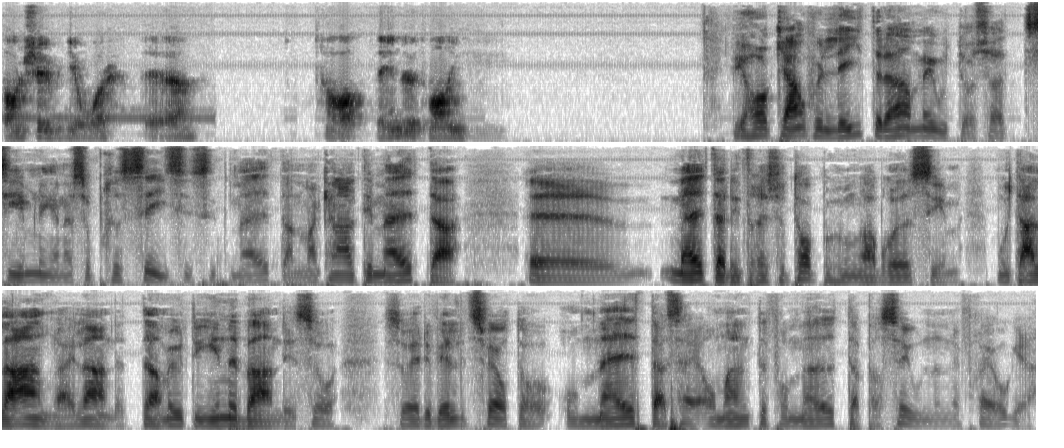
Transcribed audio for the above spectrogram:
15-20 år. Eh, ja, det är en utmaning. Vi har kanske lite det här mot oss att simningen är så precis i sitt mätande. Man kan alltid mäta eh, mäta ditt resultat på 100 bröstsim mot alla andra i landet. Däremot i innebandy så, så är det väldigt svårt att, att mäta sig om man inte får möta personen i fråga.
